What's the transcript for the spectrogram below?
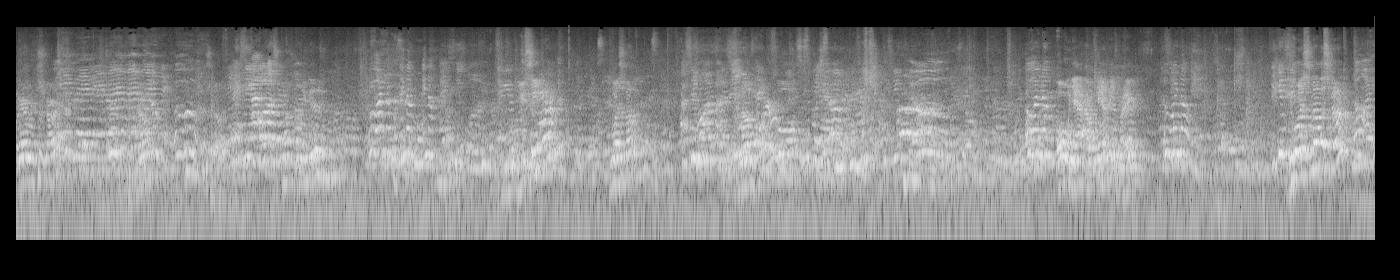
wear them in scarves. Smells really good. You seen it? You want to smell it? I see one, Smells wonderful. Oh, I know. Oh yeah, out camping, right? Oh, I know. You can You want to smell the skunk? No, I,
